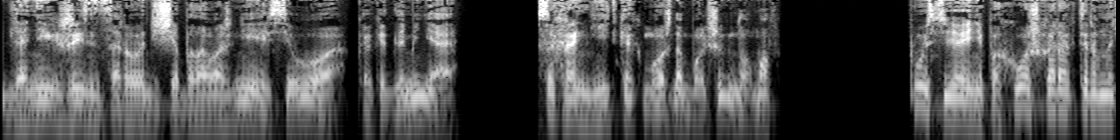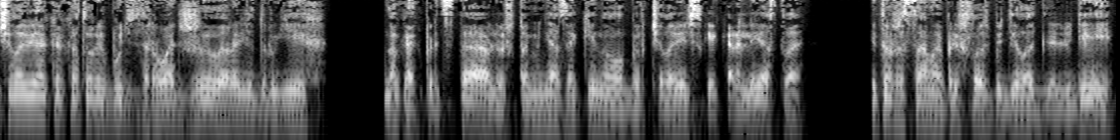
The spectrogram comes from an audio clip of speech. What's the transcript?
Для них жизнь сородича была важнее всего, как и для меня. Сохранить как можно больше гномов. Пусть я и не похож характером на человека, который будет рвать жилы ради других, но как представлю, что меня закинуло бы в человеческое королевство, и то же самое пришлось бы делать для людей,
